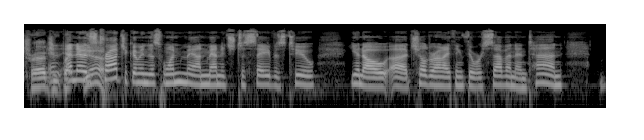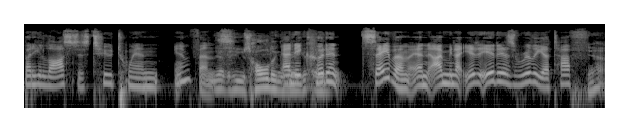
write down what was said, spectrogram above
tragic. And, and it was yeah. tragic. I mean, this one man managed to save his two, you know, uh, children. I think there were seven and ten, but he lost his two twin infants. Yeah, he was holding, and he couldn't save them. And I mean, it, it is really a tough. Yeah.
